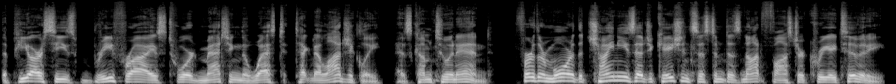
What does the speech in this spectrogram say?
the PRC's brief rise toward matching the West technologically has come to an end. Furthermore, the Chinese education system does not foster creativity,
